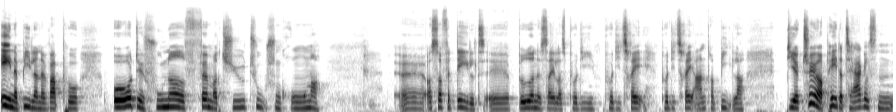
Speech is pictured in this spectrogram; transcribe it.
en af bilerne, var på 825.000 kroner. Øh, og så fordelt øh, bøderne sig ellers på de, på, de tre, på de tre andre biler. Direktør Peter Terkelsen,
